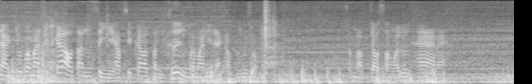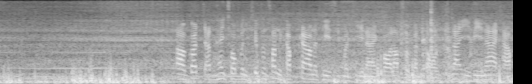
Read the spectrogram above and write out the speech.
หนักอยู่ประมาณ 19 ตัน4ครับ 19 ตันครึ่งประมาณนี้แหละครับคุณผู้ชมสำหรับเจ้า2รุ่น5นะเอาก็จัดให้ชมเป็นคลิปสั้นๆครับ 9 นาที 10 นาทีนะก็รับชมกันต่อหน้า EP หน้าครับ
